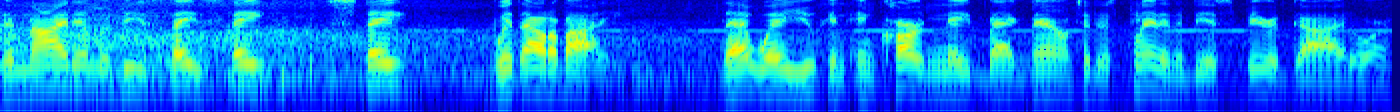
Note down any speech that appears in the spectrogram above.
Deny them and be stay stay stay without a body. That way you can incarnate back down to this planet and be a spirit guide or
